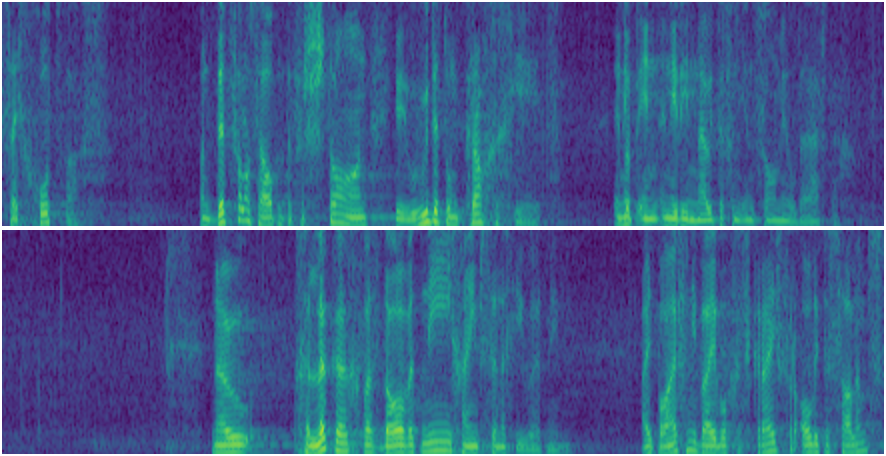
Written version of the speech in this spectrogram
sy God was. Want dit sal ons help om te verstaan jy, hoe dit hom krag gegee het in in in hierdie noute van 1 Samuel 30. Nou gelukkig was Dawid nie geheimsinnig hieroor nie. Hy het baie van die Bybel geskryf vir al die psalms.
